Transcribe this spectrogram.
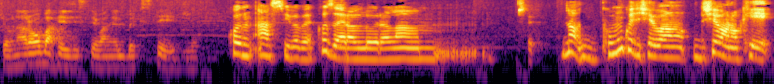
cioè una roba che esisteva nel backstage. Co- ah sì, vabbè, cos'era allora la... Eh, No, comunque dicevano, dicevano che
